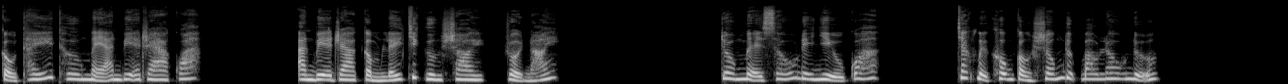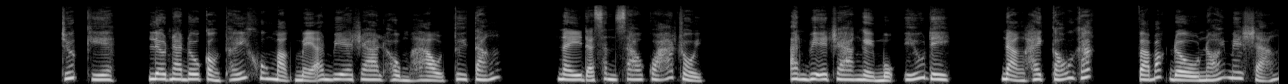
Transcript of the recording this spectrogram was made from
Cậu thấy thương mẹ anh Biera quá. Anh Biera cầm lấy chiếc gương soi rồi nói. Trông mẹ xấu đi nhiều quá. Chắc mẹ không còn sống được bao lâu nữa. Trước kia, Leonardo còn thấy khuôn mặt mẹ anh Biera hồng hào tươi tắn. Nay đã xanh xao quá rồi. anh biera ngày một yếu đi, nàng hay cáu gắt và bắt đầu nói mê sảng.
